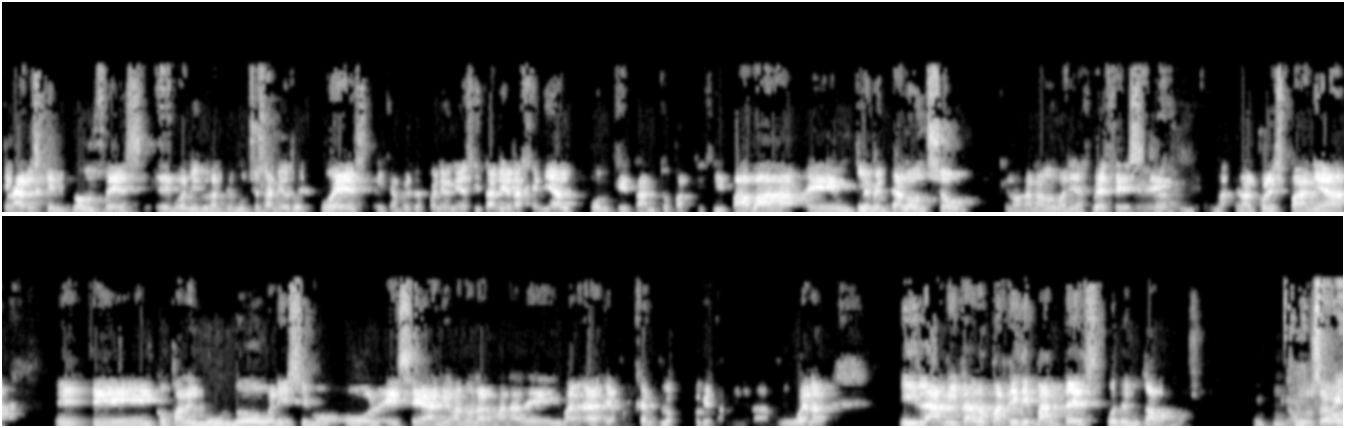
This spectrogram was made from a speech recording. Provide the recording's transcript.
claro, es que entonces, eh, bueno, y durante muchos años después, el Campeonato Español Universitario era genial porque tanto participaba eh, un Clemente Alonso, que lo ha ganado varias veces, eh, Nacional por España, Copa del Mundo, buenísimo, o ese año ganó la hermana de Ibarrania, por ejemplo, que también era muy buena, y la mitad de los participantes, pues debutábamos. Incluso Xavi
